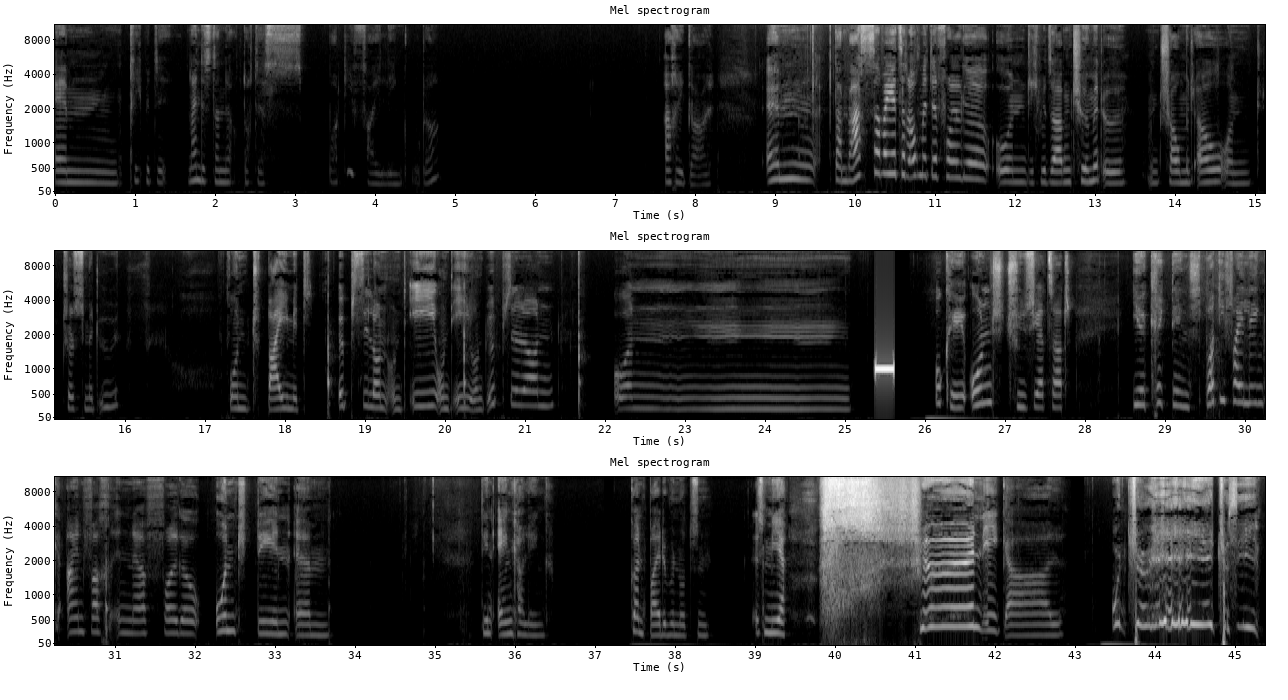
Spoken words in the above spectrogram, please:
Ähm, krieg bitte. Nein, das ist dann doch der Spotify-Link, oder? Ach, egal. Ähm, dann war es aber jetzt halt auch mit der Folge und ich würde sagen, tschö mit Ö und schau mit Au und tschüss mit Ü und bei mit Y und E und E und Y und okay und tschüss jetzt hat. Ihr kriegt den Spotify-Link einfach in der Folge und den ähm, den Anchor-Link. Könnt beide benutzen. Ist mir schön egal. Und tschüssi.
